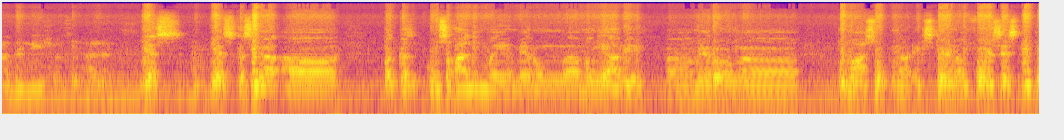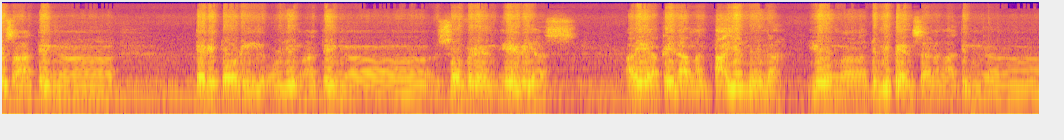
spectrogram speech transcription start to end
other nations or allies. Yes, yes. Kasi nga, ah, pagka, kung sakaling may merong ah, mangyari, ah, merong ah, pumasok na external forces dito sa ating ah, territory or yung ating ah, sovereign areas, ay ah, kailangan tayo muna yung ah, dumipensa ng ating ah,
